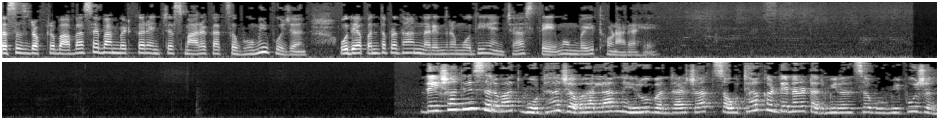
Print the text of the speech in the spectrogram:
तसंच डॉक्टर बाबासाहेब आंबेडकर यांच्या स्मारकाचं भूमिपूजन उद्या पंतप्रधान नरेंद्र मोदी यांच्या हस्ते मुंबईत होणार आहे. देशातील सर्वात मोठ्या जवाहरलाल नेहरू बंदराच्या चौथ्या कंटेनर टर्मिनलचं भूमिपूजन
